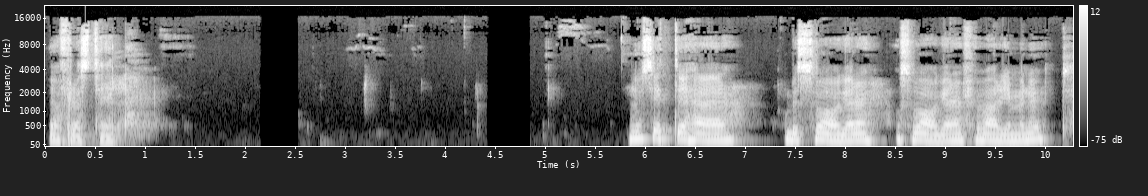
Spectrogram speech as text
Jag frös till. Nu sitter jag här och blir svagare och svagare för varje minut.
